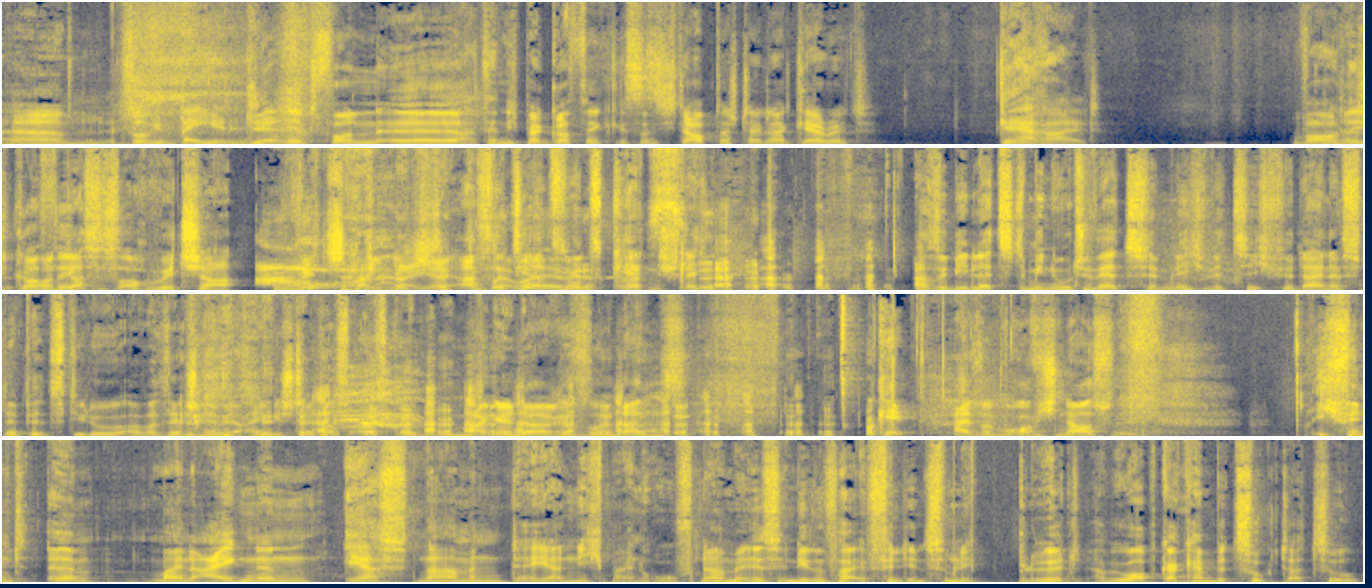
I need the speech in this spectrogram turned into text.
ähm, so wie Bale. Gerrit von, äh, hat er nicht bei Gothic? Ist das nicht der Hauptdarsteller? Gerrit? Geralt. War auch nicht Gothic? Und das ist auch Witcher. Au, Witcher, ja, ja, Assoziationsketten schlecht. Also die letzte Minute wäre ziemlich witzig für deine Snippets, die du aber sehr schnell wieder eingestellt hast, aus mangelnder Resonanz. Okay, also worauf ich hinaus will. Ich finde ähm, meinen eigenen Erstnamen, der ja nicht mein Rufname ist, in diesem Fall, ich finde ihn ziemlich blöd, habe überhaupt gar keinen Bezug dazu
